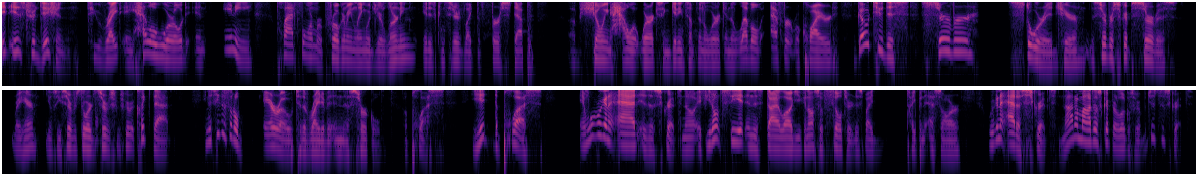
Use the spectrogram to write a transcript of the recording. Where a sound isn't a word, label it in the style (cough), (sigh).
It is tradition to write a hello world in any platform or programming language you're learning. It is considered like the first step of showing how it works and getting something to work and the level of effort required. Go to this server storage here, the server script service right here. You'll see server storage, server script. Click that, and you'll see this little arrow to the right of it in a circle, a plus. You hit the plus, and what we're going to add is a script. Now, if you don't see it in this dialog, you can also filter just by typing SR. We're going to add a script, not a module script or local script, but just a script.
